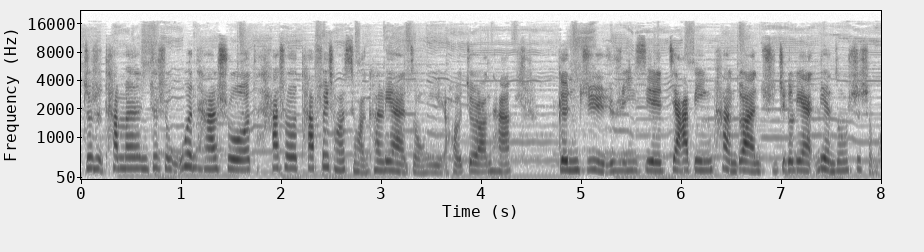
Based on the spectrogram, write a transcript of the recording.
就是他们就是问他说，他说他非常喜欢看恋爱综艺，然后就让他。根据就是一些嘉宾判断，去这个恋爱恋综是什么，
